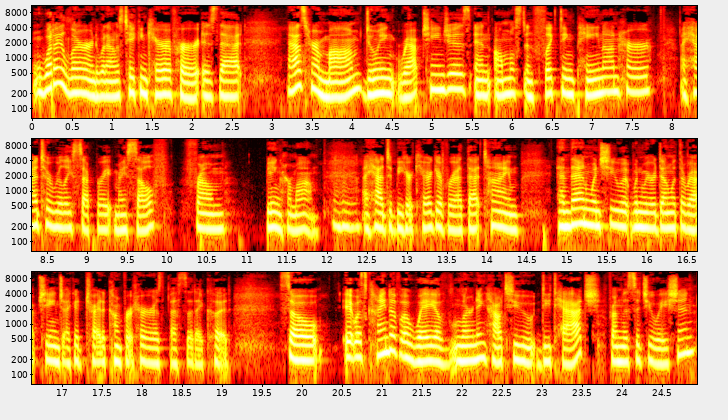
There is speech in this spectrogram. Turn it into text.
what I learned when I was taking care of her is that as her mom, doing wrap changes and almost inflicting pain on her, I had to really separate myself from being her mom. Mm-hmm. I had to be her caregiver at that time. And then when she w- when we were done with the wrap change, I could try to comfort her as best that I could. So it was kind of a way of learning how to detach from the situation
